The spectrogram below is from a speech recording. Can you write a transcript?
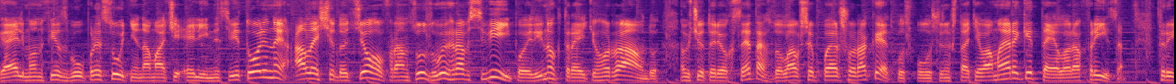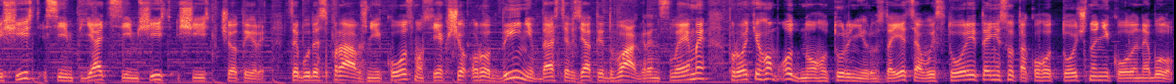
Гаель Монфілс був присутній на матчі Еліни Світоліної, але ще до цього француз виграв свій поєдинок третього раунду, в чотирьох сетах здолавши першу ракетку Сполучених Штатів Америки Тейлора Фріса 3-6, 7-5, 7-6, 6-4. Це буде справжній космос, якщо родині вдасться взяти два гренслеми протягом одного турніру. Здається, в історії тенісу такого точно ніколи не було.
